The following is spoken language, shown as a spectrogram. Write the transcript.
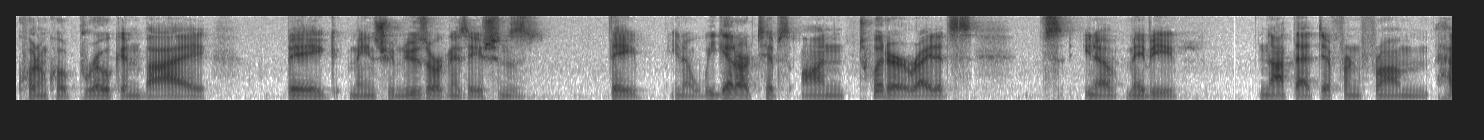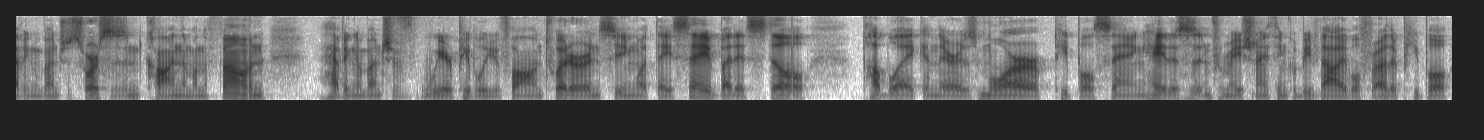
quote unquote broken by big mainstream news organizations they you know we get our tips on twitter right? It's, you know maybe not that different from having a bunch of sources and calling them on the phone having a bunch of weird people you follow on twitter and seeing what they say but it's still public and there's more people saying hey this is information i think would be valuable for other people.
